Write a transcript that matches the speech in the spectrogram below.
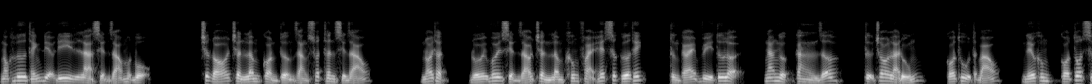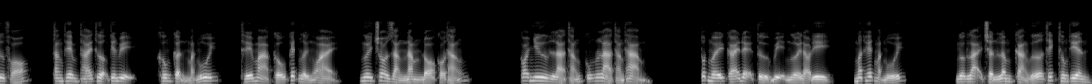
Ngọc hư thánh địa đi là xiển giáo một bộ. Trước đó trần lâm còn tưởng rằng xuất thân xiển giáo. Nói thật, đối với xiển giáo trần lâm không phải hết sức ưa thích, từng cái vì tư lợi, ngang ngược càng rỡ, tự cho là đúng, có thù tập báo, nếu không có tốt sư phó, tăng thêm thái thượng tiên vị, không cần mặt mũi, thế mà cấu kết người ngoài, ngươi cho rằng năm đó có thắng. Coi như là thắng cũng là thắng thảm. Tốt mấy cái đệ tử bị người đào đi, mất hết mặt mũi ngược lại trần lâm càng ưa thích thông thiên.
